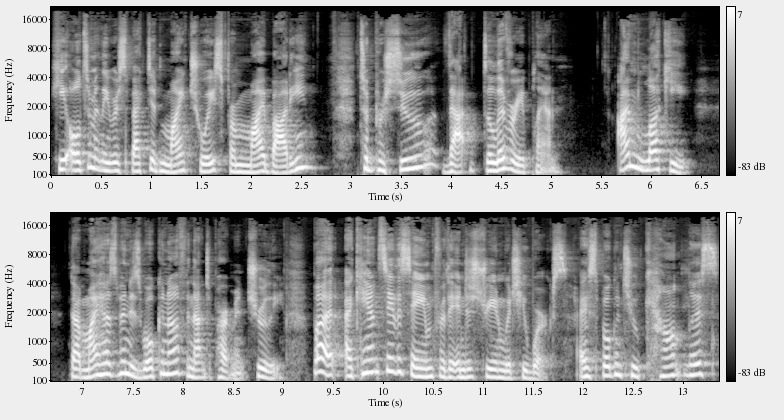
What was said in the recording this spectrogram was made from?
he ultimately respected my choice for my body to pursue that delivery plan. I'm lucky that my husband is woke enough in that department, truly. But I can't say the same for the industry in which he works. I've spoken to countless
